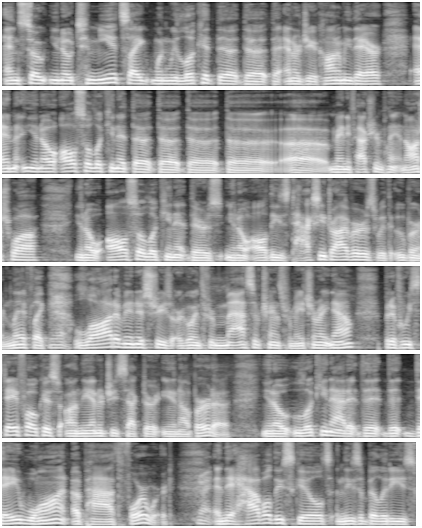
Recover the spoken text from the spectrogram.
And so, you know, to me it's like when we look at the the, the energy economy there and you know, also looking at the the the, the uh, manufacturing plant in Oshawa, you know, also looking at there's, you know, all these taxi drivers with Uber and Lyft, like a lot of industries are going through massive transformation right now. But if we stay focused on the energy sector in Alberta, you know, looking at it that that they want a path forward. Right. And they have all these skills and these abilities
